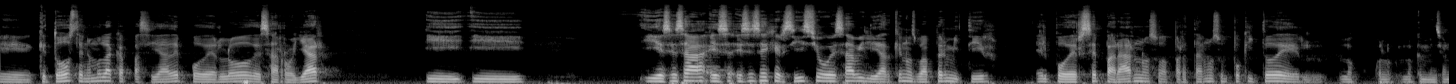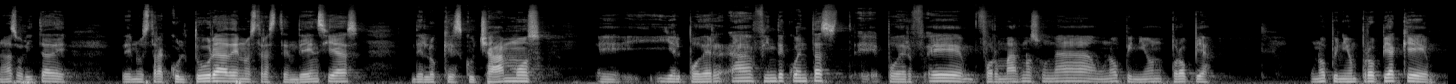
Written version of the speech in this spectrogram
eh, que todos tenemos la capacidad de poderlo desarrollar. Y, es, esa, es, ese ejercicio, esa habilidad que nos va a permitir el poder separarnos o apartarnos un poquito de lo, que mencionabas ahorita, de, nuestra cultura, de nuestras tendencias, de lo que escuchamos eh, y el poder, a fin de cuentas, eh, poder formarnos una, una, opinión propia, una opinión propia que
